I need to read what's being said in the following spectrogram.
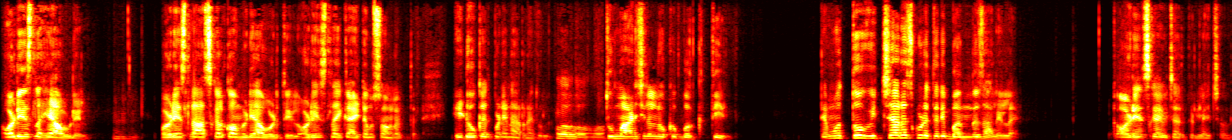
ऑडियन्सला हे आवडेल. ऑडियन्सला आजकाल कॉमेडी आवडतील. ऑडियन्सला एक आयटम सॉन्ग लागतं. हे डोक्यात पण येणार नाही तुला. हो हो हो. तू माणशीला लोक बघतील. त्यामुळे तो विचारच कुठेतरी बंद झालेला आहे. ऑडियन्स काय विचार करेल याच्यावर?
